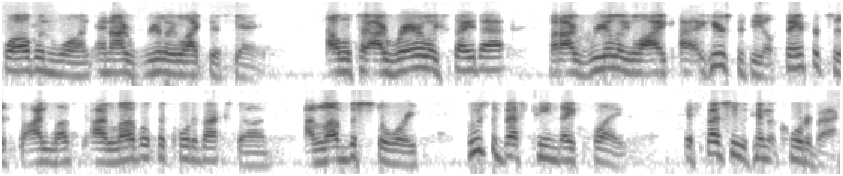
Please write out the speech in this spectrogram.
twelve and one, and I really like this game. I will say I rarely say that, but I really like. Uh, here's the deal: San Francisco. I love. I love what the quarterback's done. I love the story. Who's the best team they've played, especially with him at quarterback?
